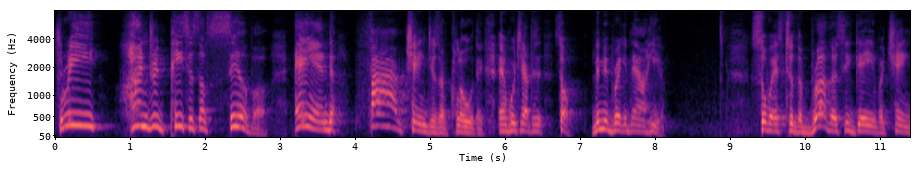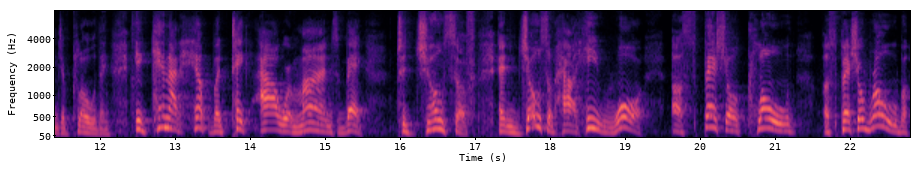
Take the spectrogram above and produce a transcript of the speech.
300 pieces of silver and five changes of clothing. And which have to, so let me break it down here. So, as to the brothers, he gave a change of clothing. It cannot help but take our minds back to Joseph and Joseph, how he wore a special clothes a special robe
